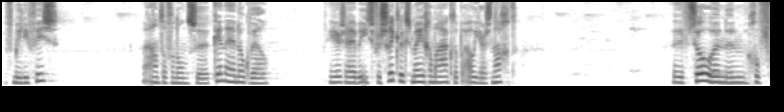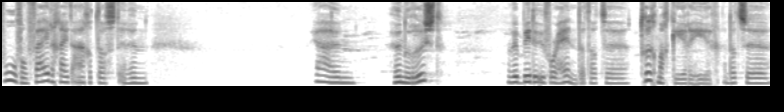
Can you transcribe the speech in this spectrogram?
de familie Vis. Een aantal van ons kennen hen ook wel. Heer, ze hebben iets verschrikkelijks meegemaakt op Oudjaarsnacht. Het heeft zo hun, hun gevoel van veiligheid aangetast en hun, ja, hun, hun rust. We bidden u voor hen dat dat terug mag keren, Heer. En dat ze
